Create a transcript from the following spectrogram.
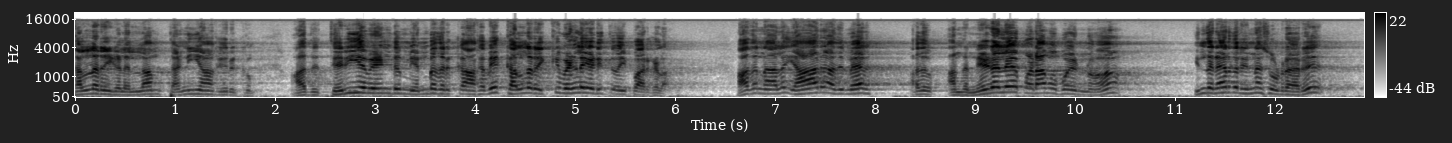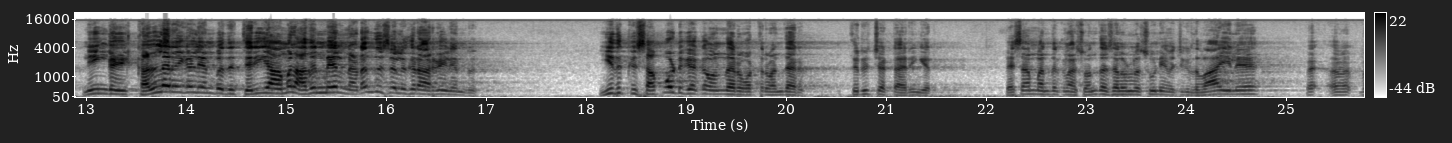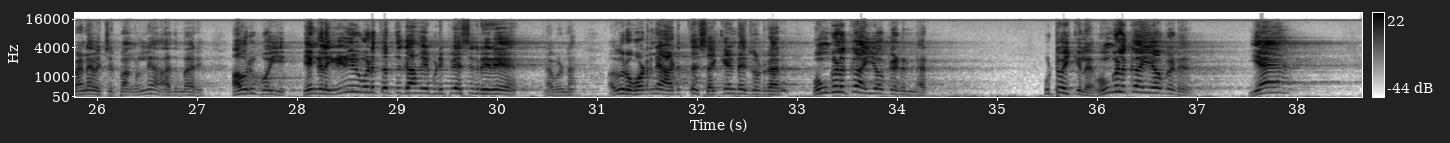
கல்லறைகள் எல்லாம் தனியாக இருக்கும். அது தெரிய வேண்டும் என்பதற்காகவே கல்லறைக்கு வெள்ளை அடித்து வைப்பார்களாம். அதனால் யாரும் அது மேல் அது அந்த நிழலே படாமல் போயிடணும். இந்த நேரத்தில் என்ன சொல்கிறாரு நீங்கள் கல்லறைகள் என்பது தெரியாமல் அதன் மேல் நடந்து செல்கிறார்கள் என்று. இதுக்கு சப்போர்ட் கேட்க வந்தார் ஒருத்தர் வந்தார். திருச்சட்ட அறிஞர். பேசாமல் இருந்திருக்கலாம் சொந்த செலவில் சூனியம் வச்சுக்கிறது. வாயிலே வெ- வச்சுருப்பாங்க வென இல்லையா? அது மாதிரி. அவர் போய் எங்களை இழிவுபடுத்துறதுக்காக இப்படி பேசுகிறீரே அப்படின்னா அவர் உடனே அடுத்த செகண்டே சொல்கிறாரு உங்களுக்கும் ஐயோ கெடுனார் விட்டு வைக்கல. உங்களுக்கும் ஐயோ கெடு. ஏன்?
